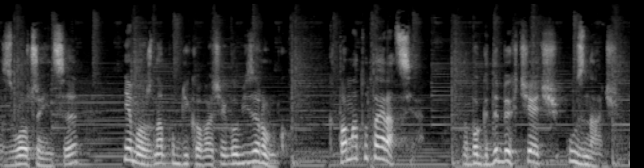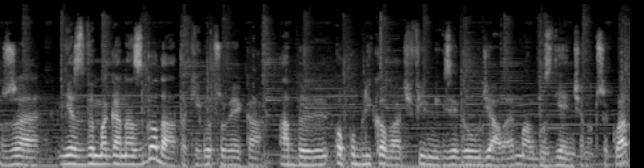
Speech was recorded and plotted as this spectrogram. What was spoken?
złoczyńcy nie można publikować jego wizerunku. Kto ma tutaj rację? No bo gdyby chcieć uznać, że jest wymagana zgoda takiego człowieka, aby opublikować filmik z jego udziałem albo zdjęcie na przykład,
